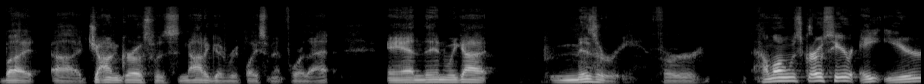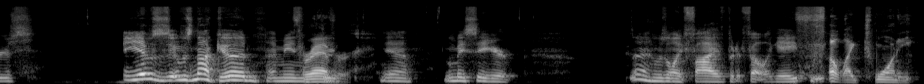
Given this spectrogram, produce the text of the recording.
but uh, John Groce was not a good replacement for that. And then we got misery for how long was Groce here? Eight years, Yeah, it was it was not good. I mean, forever. Yeah. Let me see here. Eh, it was only five, but it felt like eight. Felt like twenty.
